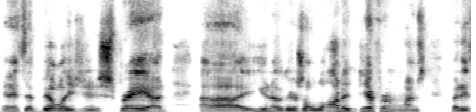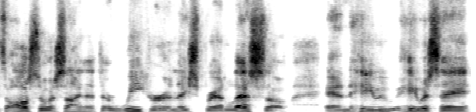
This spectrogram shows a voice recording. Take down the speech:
and its ability to spread, uh, you know, there's a lot of different ones, but it's also a sign that they're weaker and they spread less so. And he he was saying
